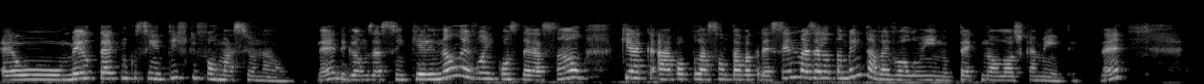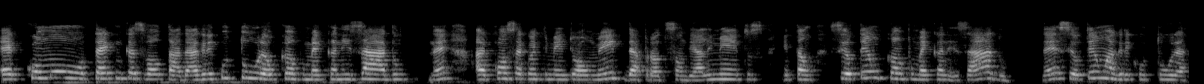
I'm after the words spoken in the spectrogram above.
é o meio técnico científico informacional. Né? digamos assim, que ele não levou em consideração que a, a população estava crescendo, mas ela também estava evoluindo tecnologicamente, né? É como técnicas voltadas à agricultura, o campo mecanizado, né? Consequentemente, o aumento da produção de alimentos. Então, se eu tenho um campo mecanizado, né? Se eu tenho uma agricultura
